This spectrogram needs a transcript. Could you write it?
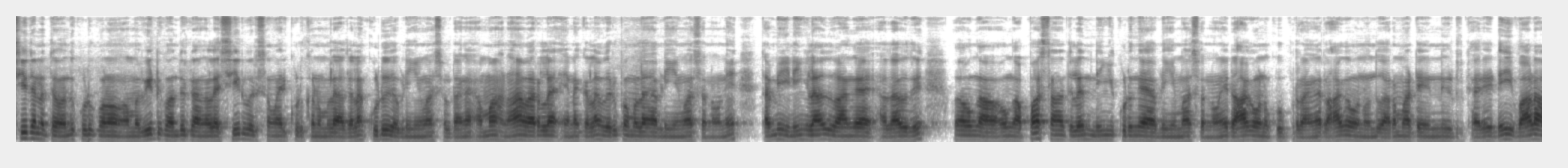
சீதனத்தை வந்து கொடுக்கணும். நம்ம வீட்டுக்கு வந்திருக்காங்கல்ல சீர்வரிசம் மாதிரி கொடுக்கணும்ல அதெல்லாம் கொடு அப்படிங்கிற மாதிரி சொல்கிறாங்க அம்மா நான் வரல எனக்கெல்லாம் விருப்பமில்ல அப்படிங்கிற மாதிரி சொன்னோன்னே தம்பி நீங்களாவது வாங்க. அதாவது அவங்க அவங்க அப்பா ஸ்தானத்துலேருந்து நீங்கள் கொடுங்க அப்படிங்கிற மாதிரி சொன்னோன்னே ராகவனை கூப்பிட்றாங்க. ராகவன் வந்து வரமாட்டேன் நின்றுட்டு இருக்காரு. டேய் வாடா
